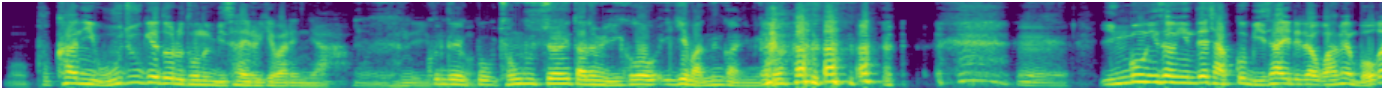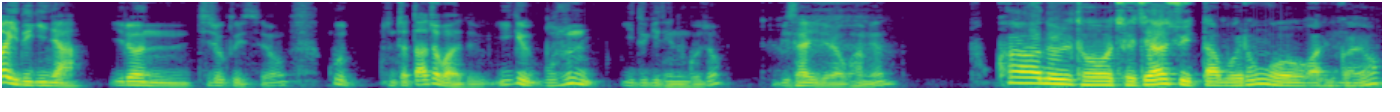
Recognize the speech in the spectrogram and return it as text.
뭐 북한이 우주 궤도를 도는 미사일을 개발했냐, 뭐 이런. 근데 뭐 정부 주장에 따르면 이거 이게 맞는 거 아닙니까? 예. 인공위성인데 자꾸 미사일이라고 하면 뭐가 이득이냐 이런 지적도 있어요. 그 진짜 따져봐야 돼요. 이게 무슨 이득이 되는 거죠? 미사일이라고 하면? 북한을 더 제재할 수 있다 뭐 이런 거 아닐까요?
